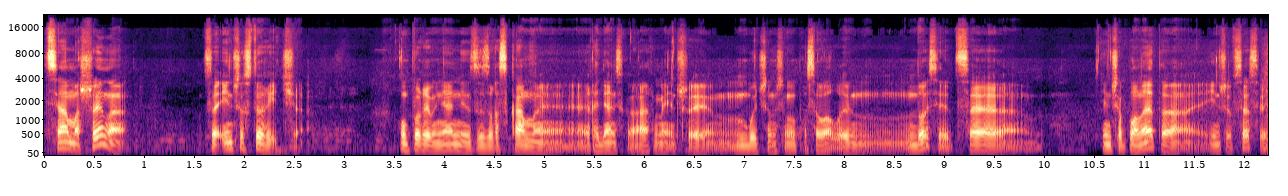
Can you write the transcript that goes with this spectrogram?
Ця машина це інше сторіччя у порівнянні з зразками радянської армії чи будь-чим, що ми просували досі. Це інша планета, інший всесвіт.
